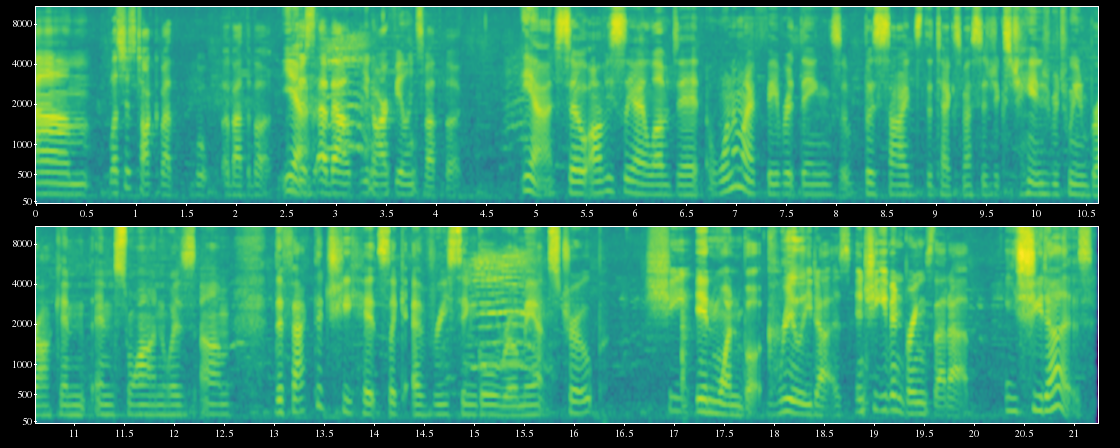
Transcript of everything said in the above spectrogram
um let's just talk about about the book Yeah. just about you know our feelings about the book Yeah, so obviously I loved it. One of my favorite things besides the text message exchange between Brock and, and Swan was um, the fact that she hits like every single romance trope she in one book. really does and she even brings that up She does.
